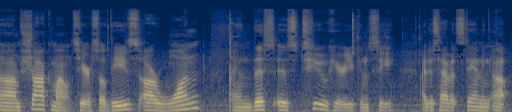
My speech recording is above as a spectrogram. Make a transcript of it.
um, shock mounts here. So these are one and this is two here you can see. I just have it standing up.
